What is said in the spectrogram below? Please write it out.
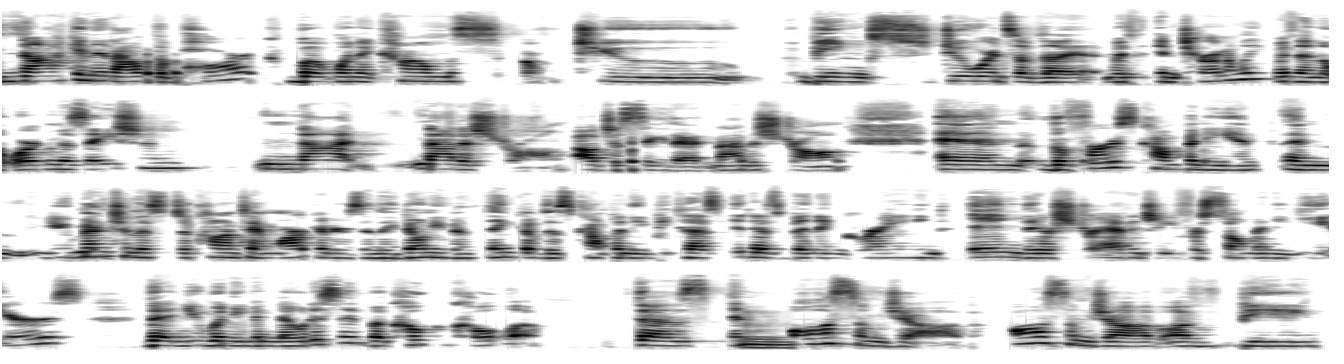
knocking it out the park. But when it comes to being stewards of the with internally within the organization, not not as strong. I'll just say that not as strong. And the first company, and, and, you mentioned this to content marketers, and they don't even think of this company because it has been ingrained in their strategy for so many years that you wouldn't even notice it. But Coca Cola does an mm. awesome job, awesome job of being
